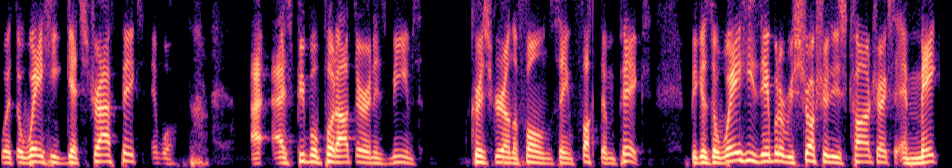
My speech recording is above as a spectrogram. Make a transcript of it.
with the way he gets draft picks. And well, as people put out there in his memes, Chris Grier on the phone saying "fuck them picks" because the way he's able to restructure these contracts and make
